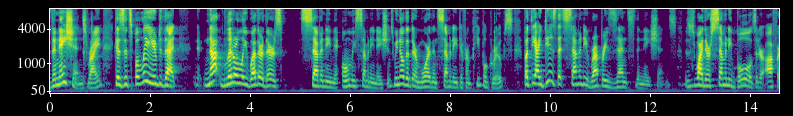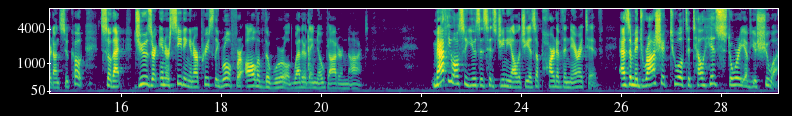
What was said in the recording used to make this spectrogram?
The nations, right? Because it's believed that not literally whether there's 70 only 70 nations. We know that there are more than 70 different people groups but the idea is that 70 represents the nations. This is why there's 70 bulls that are offered on sukkot so that jews are interceding in our priestly role for all of the world whether they know god or not. Matthew also uses his genealogy as a part of the narrative as a midrashic tool to tell his story of yeshua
